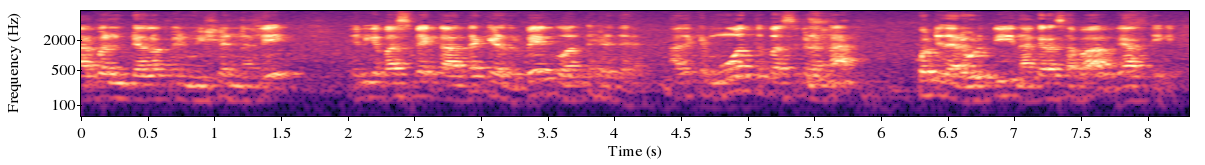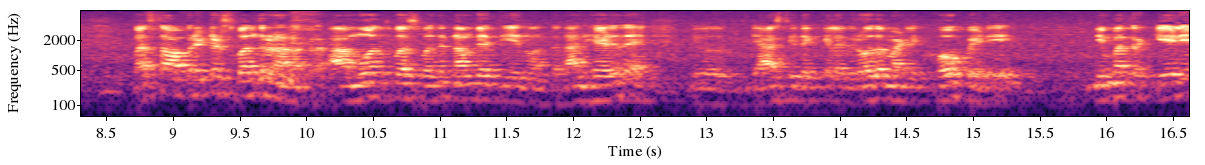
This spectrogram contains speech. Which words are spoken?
ಅರ್ಬನ್ ಡೆವಲಪ್ಮೆಂಟ್ ಮಿಷನ್ನಲ್ಲಿ ನಿನಗೆ ಬಸ್ ಬೇಕಾ ಅಂತ ಕೇಳಿದ್ರು. ಬೇಕು ಅಂತ ಹೇಳಿದ್ದಾರೆ ಅದಕ್ಕೆ ಮೂವತ್ತು ಬಸ್ಗಳನ್ನು ಕೊಟ್ಟಿದ್ದಾರೆ ಉಡುಪಿ, ನಗರಸಭಾ ವ್ಯಾಪ್ತಿಗೆ. ಬಸ್ ಆಪರೇಟರ್ಸ್ ಬಂದ್ರು ನನ್ನ ಹತ್ರ. ಆ ಮೂವತ್ತು ಬಸ್ ಬಂದ್ರೆ ನಮ್ಮ ಗತಿ ಏನು ಅಂತ. ನಾನು ಹೇಳಿದೆ, ನೀವು ಜಾಸ್ತಿ ಇದಕ್ಕೆಲ್ಲ ವಿರೋಧ ಮಾಡ್ಲಿಕ್ಕೆ ಹೋಗಬೇಡಿ. ನಿಮ್ಮ ಹತ್ರ ಕೇಳಿ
